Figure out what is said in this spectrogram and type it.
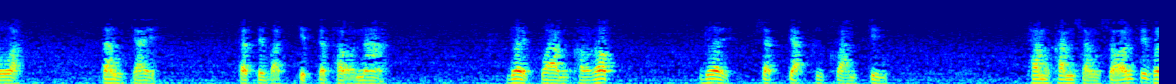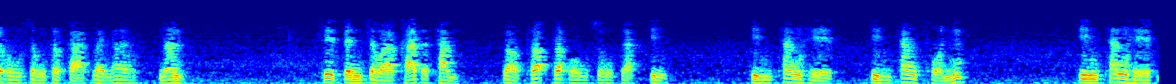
ตัวตั้งใจปฏิบัติจิตภาวนา ด้วยความเคารพ ด้วยสัจจะคือความจริงทำคำสั่งสอนที่พระองค์ทรงประกาศไว้แล้วนั้น ที่เป็นสวากขาตธรรม ก็เพราะพระองค์ทรงตรัสจริง จริงทั้งเหตุ จริงทั้งผล จริงทั้งเหตุ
